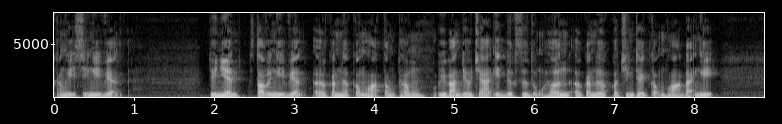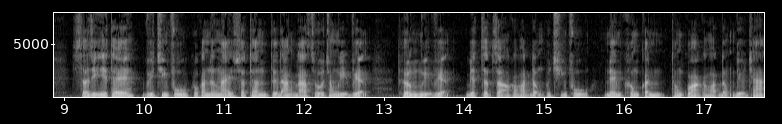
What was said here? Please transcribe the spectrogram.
các nghị sĩ nghị viện. Tuy nhiên, so với nghị viện ở các nước Cộng hòa Tổng thống, Ủy ban điều tra ít được sử dụng hơn ở các nước có chính thể Cộng hòa đại nghị. Sở dĩ như thế vì chính phủ của các nước này xuất thân từ đảng đa số trong nghị viện, thường nghị viện biết rất rõ các hoạt động của chính phủ nên không cần thông qua các hoạt động điều tra.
